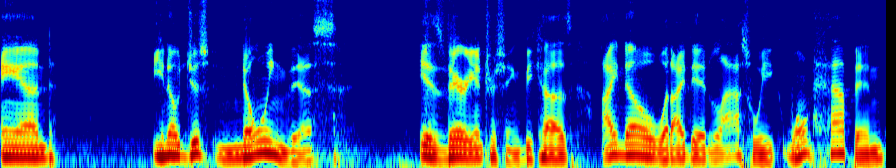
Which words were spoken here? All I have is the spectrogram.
and you know, just knowing this is very interesting because I know what I did last week won't happen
